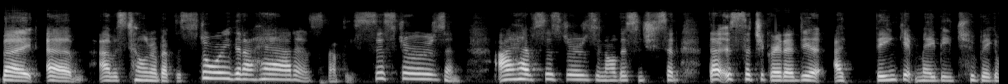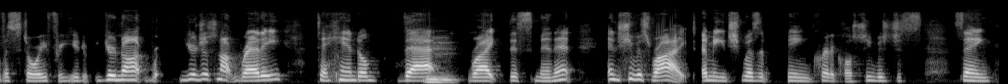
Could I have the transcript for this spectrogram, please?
But um, I was telling her about the story that I had and it's about these sisters and I have sisters and all this. And she said, That is such a great idea. I think it may be too big of a story for you. To, you're not you're just not ready to handle that mm. right this minute. And she was right. I mean, she wasn't being critical. She was just saying,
